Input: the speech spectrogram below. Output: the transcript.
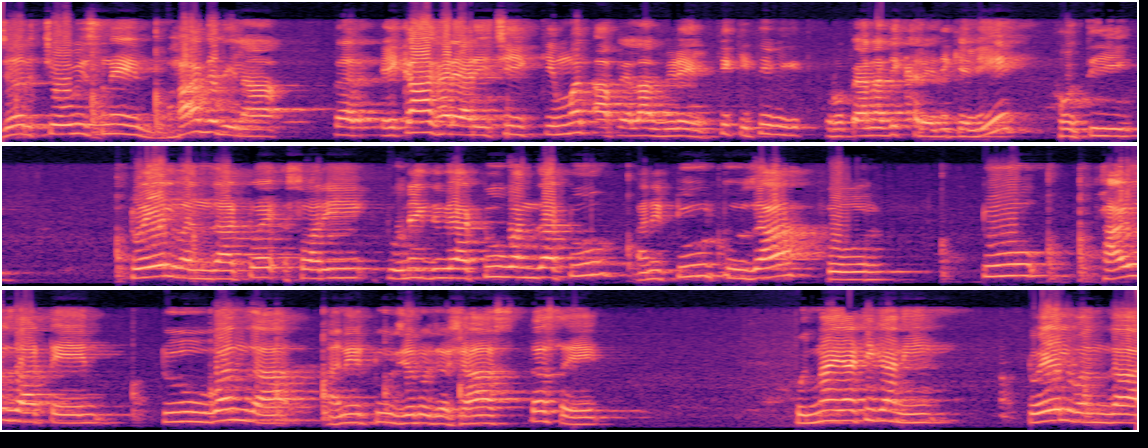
जर चोवीसने भाग दिला तर एका घड्याळीची किंमत आपल्याला मिळेल. ती किती रुपयांना ती खरेदी केली होती? ट्वेल्व वन जा ट्वे सॉरी टू ने देऊया टू वन जा टू आणि टू टू जा फोर टू फाईव्ह जा टेन टू वन जा आणि टू झिरो जशास तसे. पुन्हा या ठिकाणी ट्वेल्व वन जा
